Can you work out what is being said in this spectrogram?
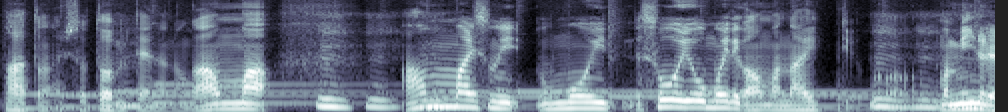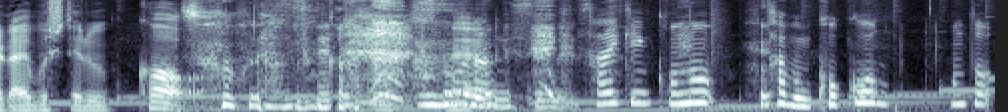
パートナーの人とみたいなのがあんま、あんまりその思いそういう思い出があんまないっていうか、まあ、みんなでライブしてるか、そうですね。そうなんですよね。最近この多分ここ本当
